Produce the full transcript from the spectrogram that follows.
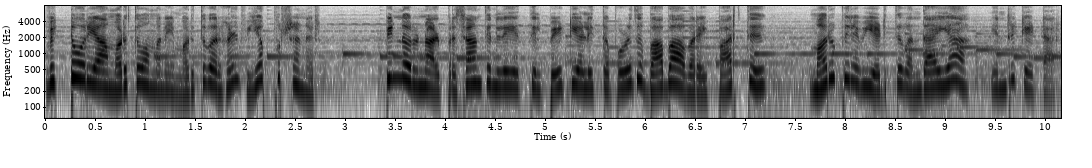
விக்டோரியா மருத்துவமனை மருத்துவர்கள் வியப்புற்றனர். பின்னொரு நாள் பிரசாந்த் நிலையத்தில் பேட்டியளித்த பொழுது பாபா அவரை பார்த்து மறுபிறவி எடுத்து வந்தாயா? என்று கேட்டார்.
